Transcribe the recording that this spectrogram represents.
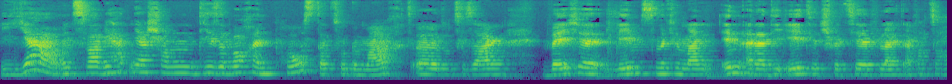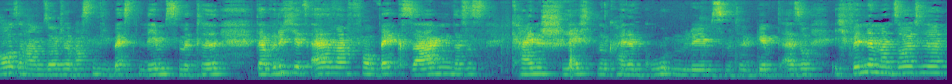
Ja, und zwar, wir hatten ja schon diese Woche einen Post dazu gemacht, äh, sozusagen, welche Lebensmittel man in einer Diät jetzt speziell vielleicht einfach zu Hause haben sollte. Was sind die besten Lebensmittel? Da würde ich jetzt einmal vorweg sagen, dass es keine schlechten und keine guten Lebensmittel gibt. Also ich finde, man sollte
